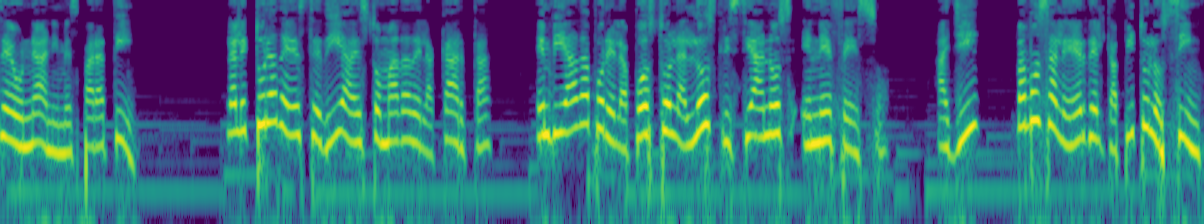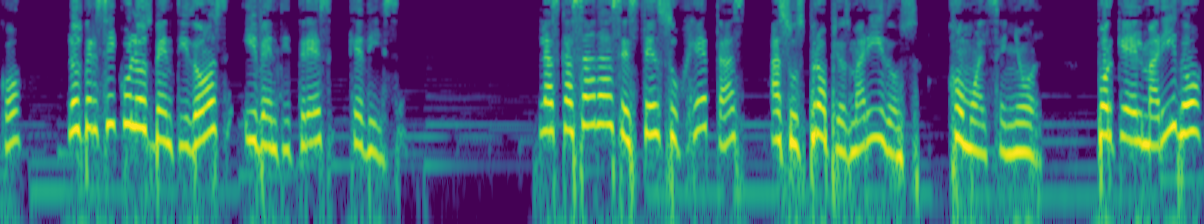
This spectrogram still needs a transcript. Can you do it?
de unánimes para ti. La lectura de este día es tomada de la carta enviada por el apóstol a los cristianos en Efeso. Allí vamos a leer del capítulo 5 los versículos 22 y 23 que dice, Las casadas estén sujetas a sus propios maridos, como al Señor, porque el marido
